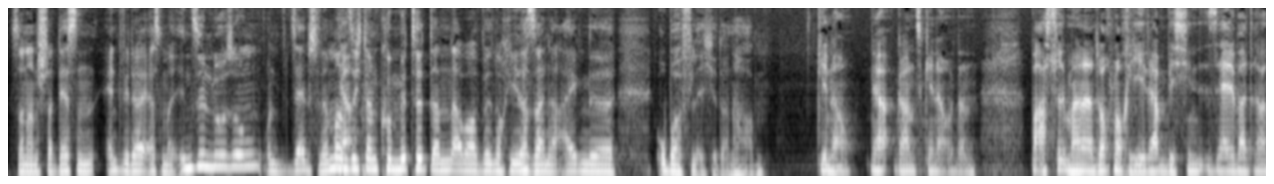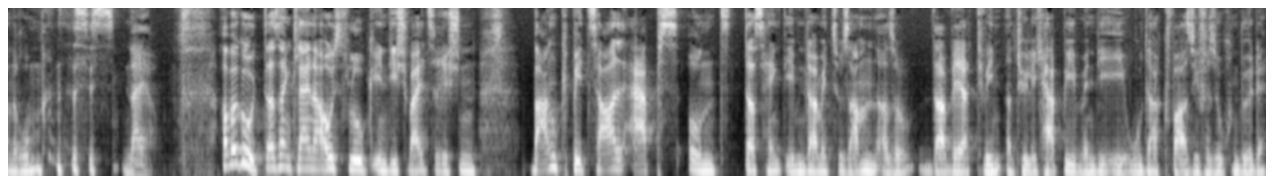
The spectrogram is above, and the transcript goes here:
sondern stattdessen entweder erstmal Insellösungen und selbst wenn man ja. sich dann committet, dann aber will noch jeder seine eigene Oberfläche dann haben. Genau, ja, ganz genau. Dann bastelt man dann doch noch jeder ein bisschen selber dran rum. Das ist, naja. Aber gut, das ist ein kleiner Ausflug in die schweizerischen Bankbezahl-Apps und das hängt eben damit zusammen. Also da wäre Twint natürlich happy, wenn die EU da quasi versuchen würde,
